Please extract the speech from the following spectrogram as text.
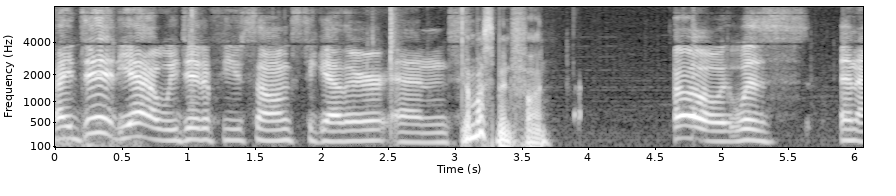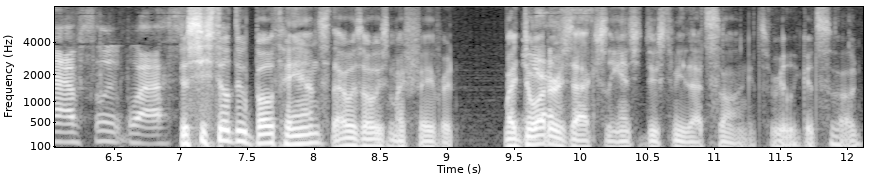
i did yeah we did a few songs together and That must have been fun. oh it was an absolute blast Does she still do both hands? That was always my favorite. My daughter's Yes. actually introduced me to that song. It's a really good song.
